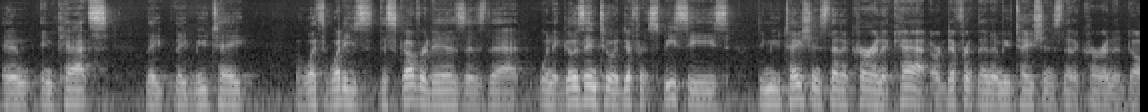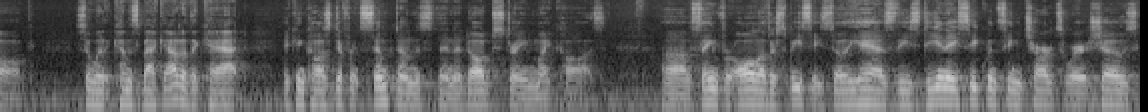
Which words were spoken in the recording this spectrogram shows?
And in cats, they, they mutate, but what's, what he's discovered is, is that when it goes into a different species, the mutations that occur in a cat are different than the mutations that occur in a dog. So when it comes back out of the cat, it can cause different symptoms than a dog strain might cause. Uh, same for all other species. So he has these DNA sequencing charts where it shows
